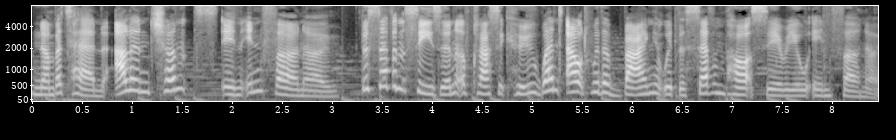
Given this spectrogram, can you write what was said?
Number 10, Alan Chuntz in Inferno. The seventh season of Classic Who went out with a bang with the seven part serial Inferno.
